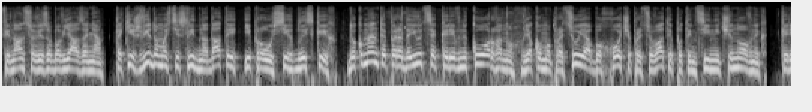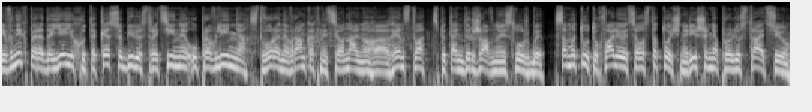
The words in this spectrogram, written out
фінансові зобов'язання. Такі ж відомості слід надати і про усіх близьких. Документи передаються керівнику органу, в якому працює або хоче працювати потенційний чиновник. Керівник передає їх у таке собі люстраційне управління, створене в рамках Національного агентства з питань державної служби. Саме тут ухвалюється остаточне рішення про люстрацію.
